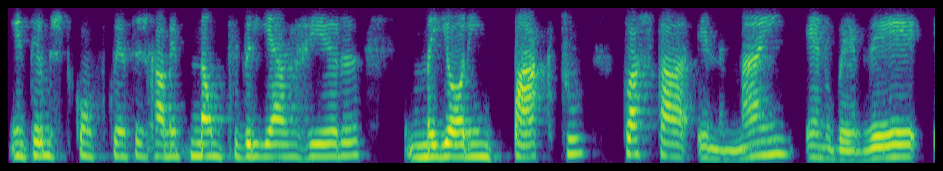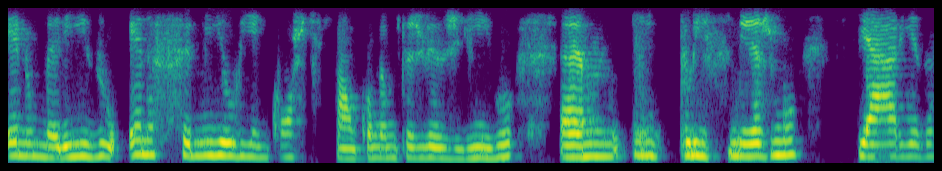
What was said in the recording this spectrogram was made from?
em termos de consequências, realmente não poderia haver maior impacto. Lá está, é na mãe, é no bebê, é no marido, é na família em construção, como eu muitas vezes digo, um, e por isso mesmo se a área da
